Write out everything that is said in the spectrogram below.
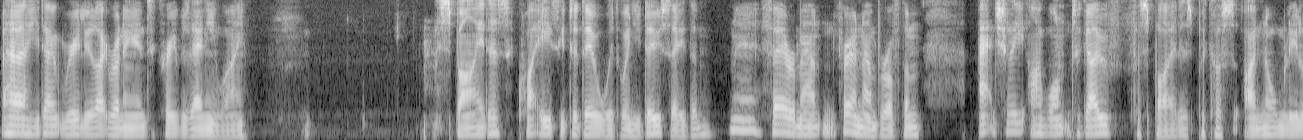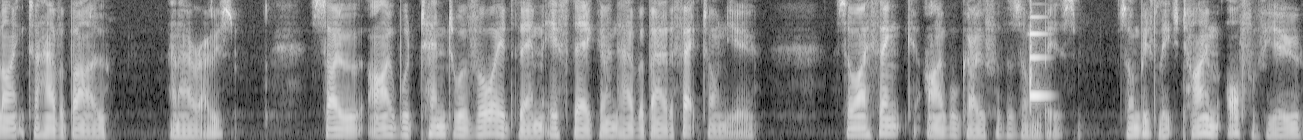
Uh, you don't really like running into creepers anyway. Spiders, quite easy to deal with when you do see them. Yeah, fair amount, fair number of them. Actually, I want to go for spiders because I normally like to have a bow and arrows so I would tend to avoid them if they're going to have a bad effect on you. So I think I will go for the zombies. Zombies leech time off of you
